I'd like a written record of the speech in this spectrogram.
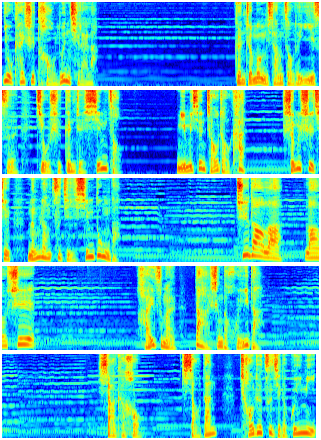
又开始讨论起来了。跟着梦想走的意思就是跟着心走，你们先找找看，什么事情能让自己心动吧。知道了，老师。孩子们大声的回答。下课后，小丹朝着自己的闺蜜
